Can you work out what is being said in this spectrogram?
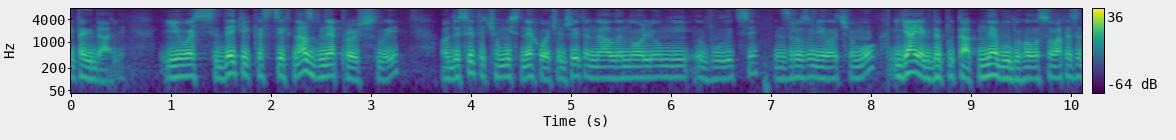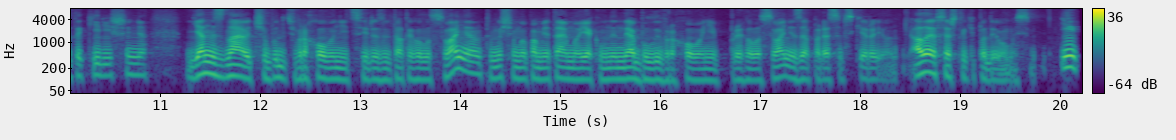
і так далі. І ось декілька з цих назв не пройшли. Одесити чомусь не хочуть жити на линолеумній вулиці. Незрозуміло чому. Я, як депутат, не буду голосувати за такі рішення. Я не знаю, чи будуть враховані ці результати голосування, тому що ми пам'ятаємо, як вони не були враховані при голосуванні за Пересовський район. Але все ж таки подивимось. І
